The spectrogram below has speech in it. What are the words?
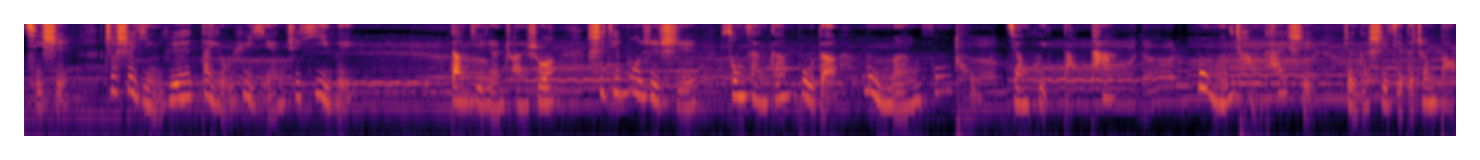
其实，这是隐约带有预言之意味。当地人传说，世界末日时，松赞干布的墓门封土将会倒塌，墓门敞开时，整个世界的珍宝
